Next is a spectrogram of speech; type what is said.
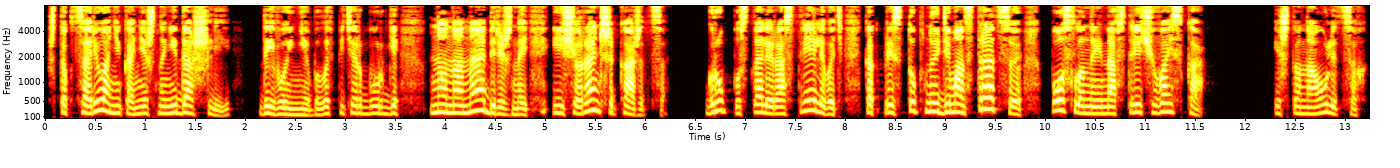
Что к царю они, конечно, не дошли, да его и не было в Петербурге, но на набережной, и еще раньше, кажется, группу стали расстреливать как преступную демонстрацию, посланные навстречу войска, и что на улицах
